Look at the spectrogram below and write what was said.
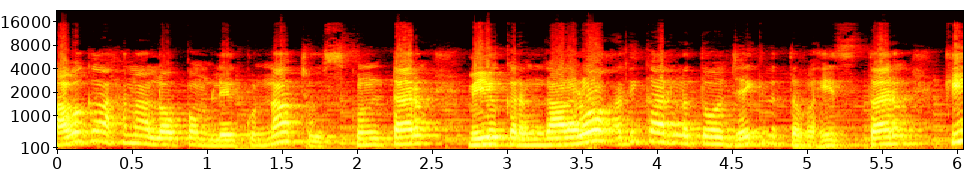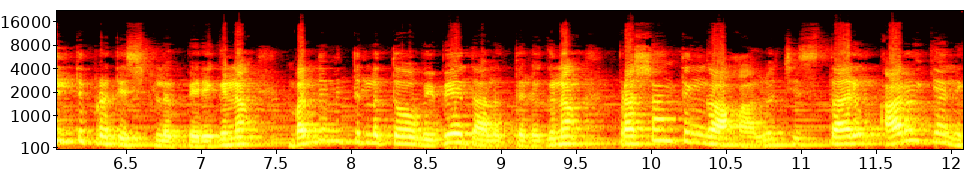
అవగాహన లోపం లేకుండా చూసుకుంటారు. మీ యొక్క రంగాలలో అధికారులతో జాగ్రత్త వహిస్తారు. కీర్తి ప్రతిష్టలు పెరిగిన బంధుమిత్రులతో విభేదాలు తొలగిన ప్రశాంతంగా ఆలోచిస్తారు. ఆరోగ్యాన్ని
